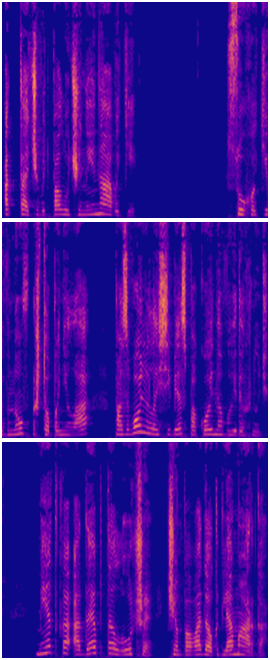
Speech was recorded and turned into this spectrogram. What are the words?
оттачивать полученные навыки. Сухо кивнув, что поняла, позволила себе спокойно выдохнуть. Метка адепта лучше, чем поводок для Марга.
